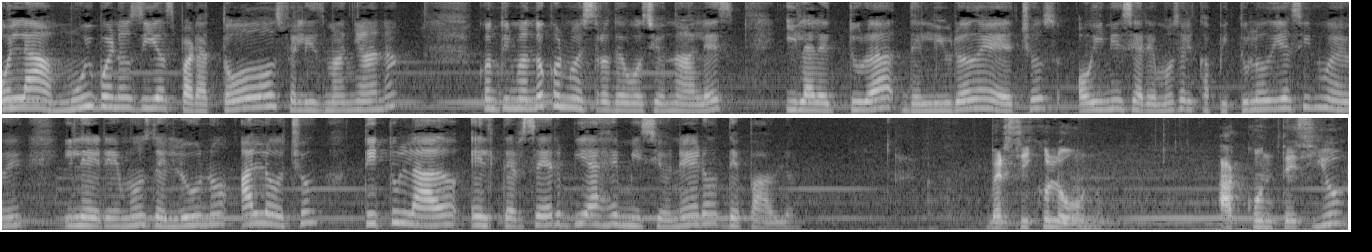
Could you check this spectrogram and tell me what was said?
Hola, muy buenos días para todos, feliz mañana. Continuando con nuestros devocionales y la lectura del libro de Hechos, hoy iniciaremos el capítulo 19 y leeremos del 1 al 8 titulado El tercer viaje misionero de Pablo. Versículo 1. Aconteció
